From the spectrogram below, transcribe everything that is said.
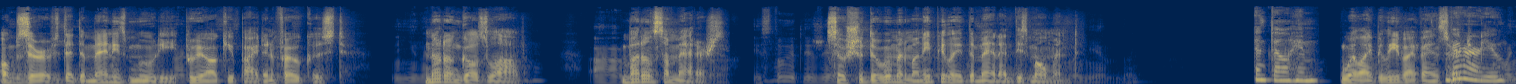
observes that the man is moody, preoccupied, and focused, not on God's love, but on some matters. So, should the woman manipulate the man at this moment? And tell him, Well, I believe I've answered. Where are you?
